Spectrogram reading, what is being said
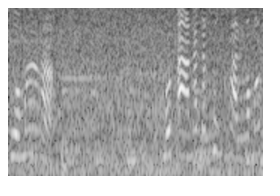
กลัวมากอะรถอาน่าจะครึ่งคันแล้วมั้ง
